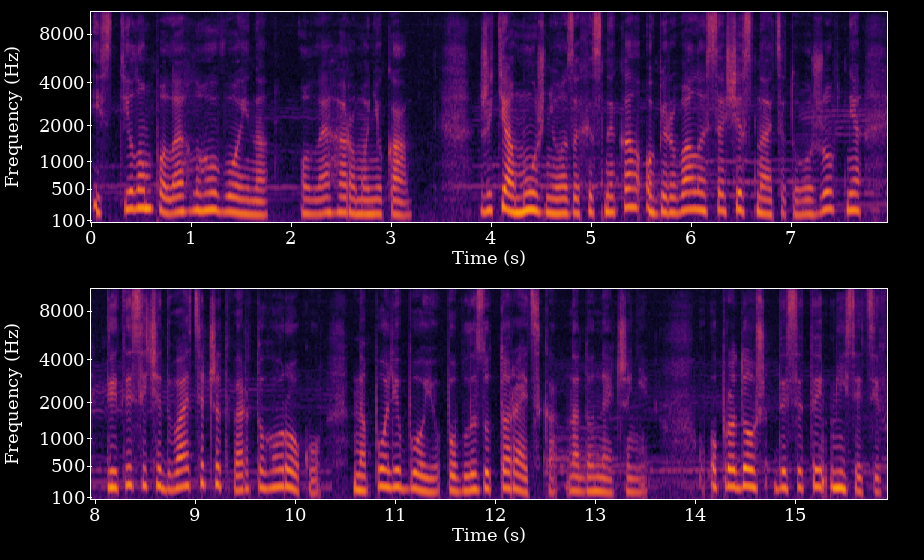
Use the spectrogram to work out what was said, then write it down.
із тілом полеглого воїна Олега Романюка. Життя мужнього захисника обірвалося 16 жовтня 2024 року на полі бою поблизу Торецька на Донеччині. Упродовж 10 місяців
